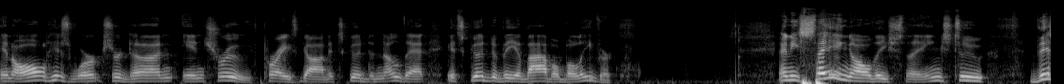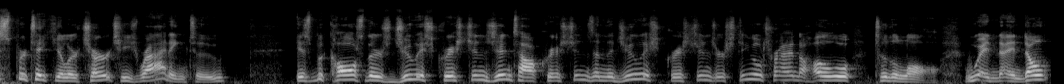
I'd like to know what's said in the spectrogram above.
and all his works are done in truth. Praise God. It's good to know that. It's good to be a Bible believer. And he's saying all these things to this particular church he's writing to is because there's Jewish Christians, Gentile Christians, and the Jewish Christians are still trying to hold to the law. And don't,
